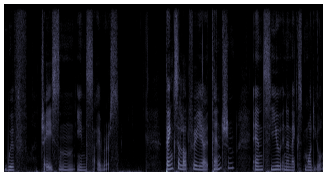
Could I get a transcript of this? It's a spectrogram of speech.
with Jason in CyVerse. Thanks a lot for your attention and see you in the next module.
